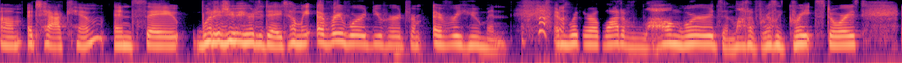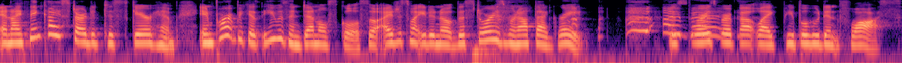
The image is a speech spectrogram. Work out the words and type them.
um, attack him and say, "What did you hear today? Tell me every word you heard from every human." and were there a lot of long words and a lot of really great stories? And I think I started to scare him in part because he was in dental school. So I just want you to know the stories were not that great. the stories were about like people who didn't floss.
